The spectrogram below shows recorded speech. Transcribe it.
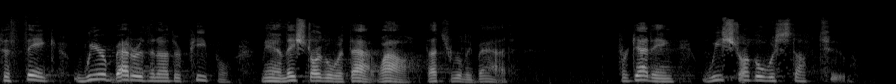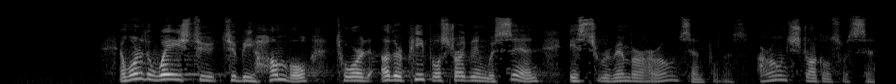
to think we're better than other people. Man, they struggle with that. Wow, that's really bad. Forgetting we struggle with stuff too. And one of the ways to, to be humble toward other people struggling with sin is to remember our own sinfulness, our own struggles with sin.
